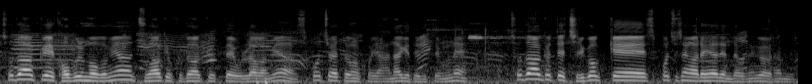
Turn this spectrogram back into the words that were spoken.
초등학교에 겁을 먹으면 중학교, 고등학교 때 올라가면 스포츠 활동을 거의 안 하게 되기 때문에 초등학교 때 즐겁게 스포츠 생활을 해야 된다고 생각을 합니다.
